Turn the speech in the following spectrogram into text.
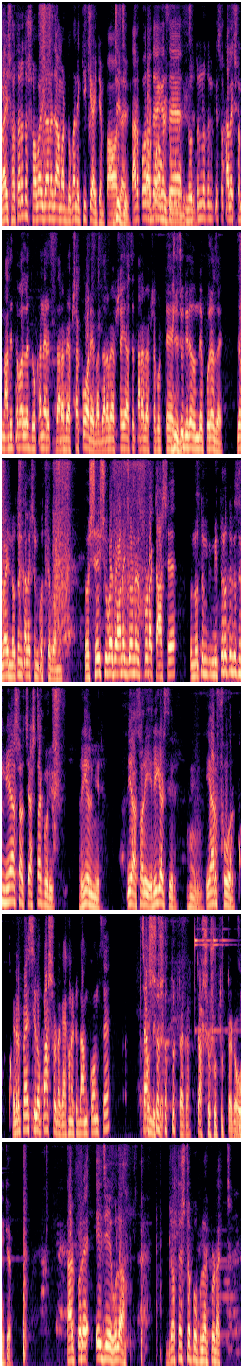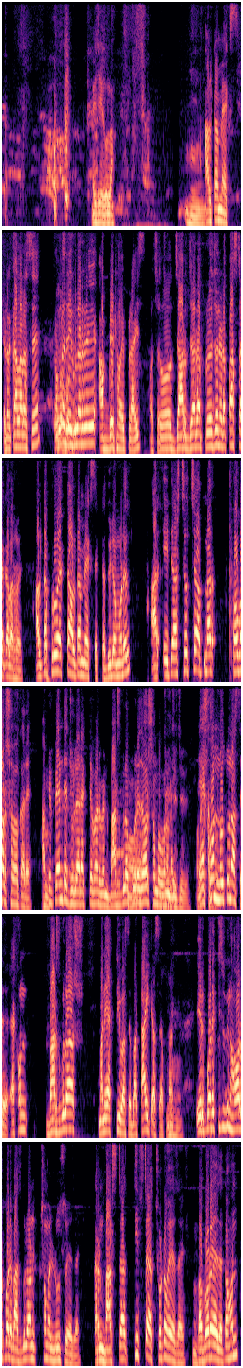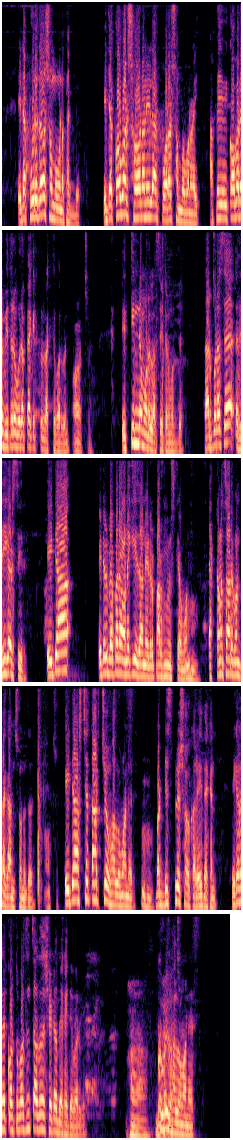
ভাই সতেরো তো সবাই জানে যে আমার দোকানে কি কি আইটেম পাওয়া যায়। তারপরে দেখা গেছে। নতুন নতুন কিছু কালেকশন না দিতে পারলে দোকানের যারা ব্যবসা করে বা যারা ব্যবসায়ী আছে তারা ব্যবসা করতে একটু। দ্বিধাদ্বন্দ্বে পড়ে যায় যে ভাই নতুন কালেকশন করতে পারব তো সেই সুবাদে অনেক ধরনের প্রোডাক্ট আসে। তো নতুন নিত্য নতুন কিছু নিয়ে আসার চেষ্টা করি। রিয়েলমির ইয়া সরি রিগার্সির এয়ার ফোর এটার প্রাইস ছিল পাঁচশো টাকা এখন একটু দাম কমছে। চারশো সত্তর টাকা। চারশো সত্তর টাকা ওকে তারপরে এই যে এগুলা যথেষ্ট পপুলার প্রোডাক্ট এই যে এগুলা। আলট্রাম্যাক্স এটার কালার আছে। এগুলো হবে। আপডেট হয় প্রাইস আচ্ছা, তো যার যারা প্রয়োজন এটা পাঁচটা কালার হয়। আলট্রা প্রো একটা আলট্রা ম্যাক্স একটা দুইটা মডেল আর এটা আসছে হচ্ছে আপনার কভার সহকারে। আপনি প্যান্টে ঝুলে রাখতে পারবেন। বার্ডসগুলো পরে যাওয়ার সম্ভাবনা নাই। এখন নতুন আছে। এখন বার্ডসগুলা মানে অ্যাক্টিভ আছে বা টাইট আছে আপনার। এরপরে কিছুদিন হওয়ার পরে বাসগুলো অনেক সময় লুজ হয়ে যায়। কারণ বাসটা টিপসটা ছোট হয়ে যায় বা বড় হয়ে যায়। তখন এটা পরে যাওয়ার সম্ভাবনা থাকবে। এটা কভার সহটা নিলে আর পড়ার সম্ভাবনা নাই। আপনি ওই কভারের ভিতরে ওটা প্যাকেট করে রাখতে পারবেন। আচ্ছা। এই তিনটা মডেল আছে এটার মধ্যে। তারপর আছে রিগার্সির এইটা এটার ব্যাপারে অনেকেই জানে এটার পারফরমেন্স কেমন। হুম। একটা না চার ঘণ্টা গান শোনা যায় আচ্ছা। এইটা আসছে তার চেয়েও ভালো মানের। বাট ডিসপ্লে সহকারে এই দেখেন। এখানে কত পার্সেন্ট চার্জ আছে সেটাও দেখাইতে পারবে। হ্যাঁ খুবই ভালো মানের।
